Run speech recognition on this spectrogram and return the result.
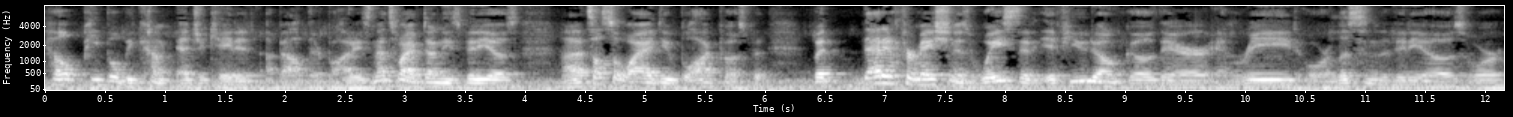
help people become educated about their bodies. And that's why I've done these videos. Uh, that's also why I do blog posts. But, but that information is wasted if you don't go there and read or listen to the videos or,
